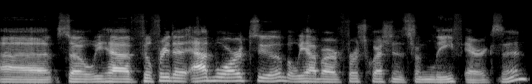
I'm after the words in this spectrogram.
Uh, so we have, feel free to add more to them, but we have our first question is from Leif Erickson.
